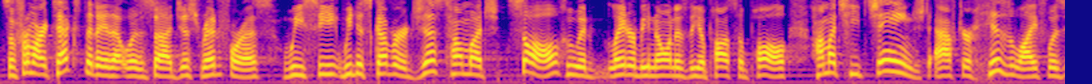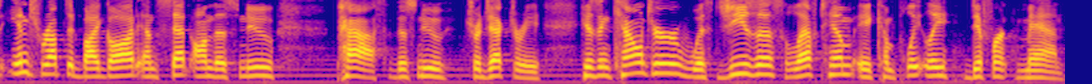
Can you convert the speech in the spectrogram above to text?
So, from our text today that was uh, just read for us, we see we discover just how much Saul, who would later be known as the Apostle Paul, how much he changed after his life was interrupted by God and set on this new path, this new trajectory. His encounter with Jesus left him a completely different man.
